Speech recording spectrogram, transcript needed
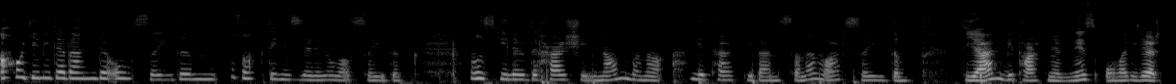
Ah o gemide bende olsaydım, uzak denizlere yol alsaydık. Vız gelirdi her şey inan bana, yeter ki ben sana varsaydım diyen bir partneriniz olabilir.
